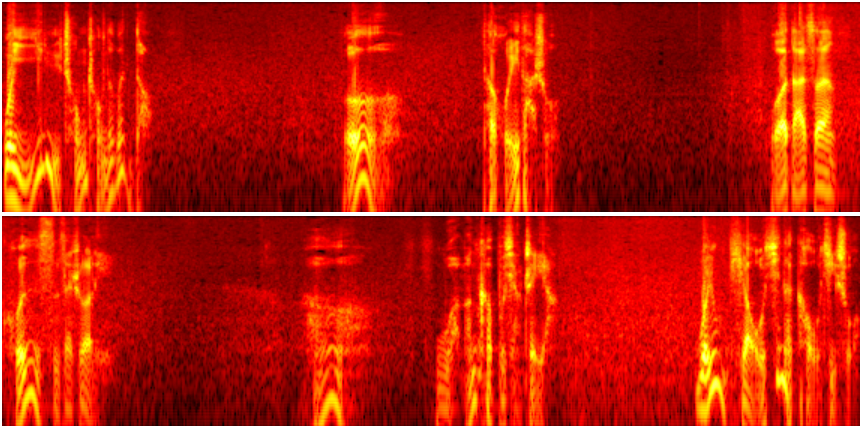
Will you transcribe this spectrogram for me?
我疑虑重重的问道：“哦，他回答说：“我打算困死在这里。”哦，我们可不想这样。我用挑衅的口气说，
